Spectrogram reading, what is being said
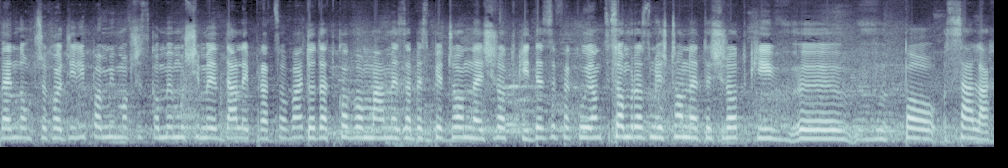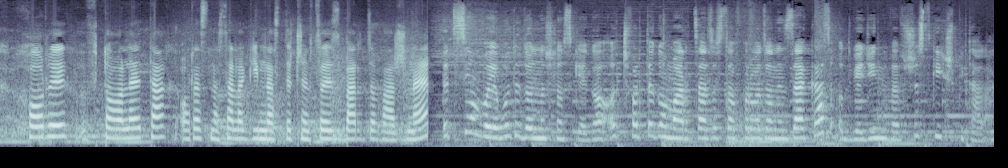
będą przychodzili. Pomimo wszystko my musimy dalej pracować. Dodatkowo mamy zabezpieczone środki dezynfekujące. Są rozmieszczone te środki w, w, po salach chorych, w toaletach oraz na salach gimnastycznych, co jest bardzo ważne. Decyzją wojewody dolnośląskiego od 4 marca został wprowadzony zakaz odwiedzin we wszystkich szpitalach.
